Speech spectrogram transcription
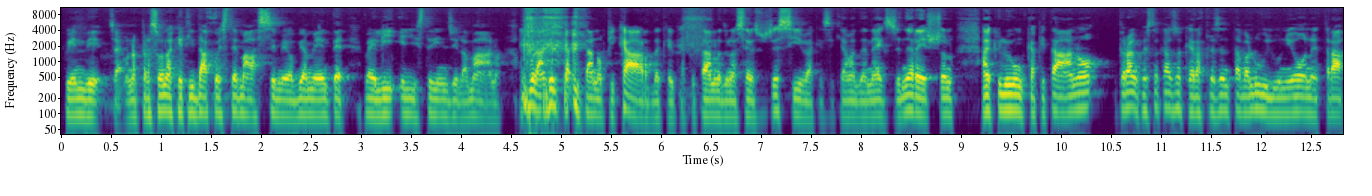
Quindi, cioè, una persona che ti dà queste massime, ovviamente vai lì e gli stringi la mano. Oppure anche il capitano Picard, che è il capitano di una serie successiva che si chiama The Next Generation, anche lui un capitano, però in questo caso che rappresentava lui l'unione tra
